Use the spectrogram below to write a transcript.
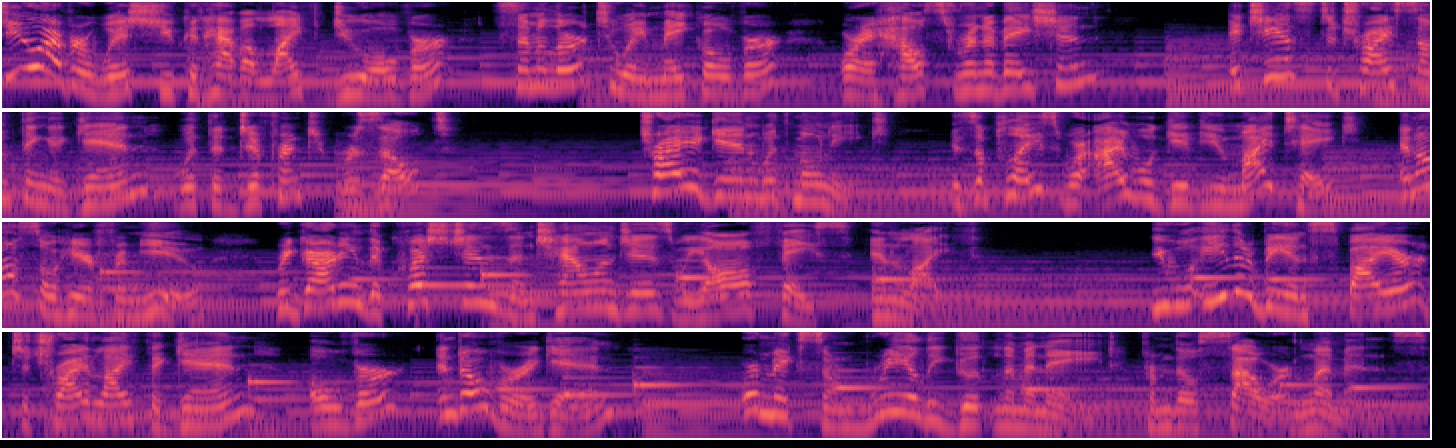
Do you ever wish you could have a life do over, similar to a makeover or a house renovation? A chance to try something again with a different result? Try Again with Monique is a place where I will give you my take and also hear from you regarding the questions and challenges we all face in life. You will either be inspired to try life again, over and over again, or make some really good lemonade from those sour lemons.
